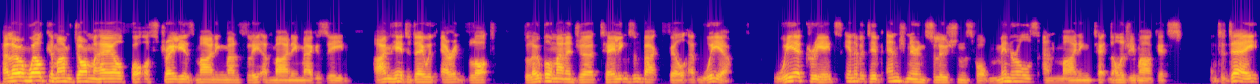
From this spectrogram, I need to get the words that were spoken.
Hello and welcome. I'm Dom Hale for Australia's Mining Monthly and Mining Magazine. I'm here today with Erik Vlot, Global Manager, Tailings and Backfill at Weir. Weir creates innovative engineering solutions for minerals and mining technology markets. And today,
